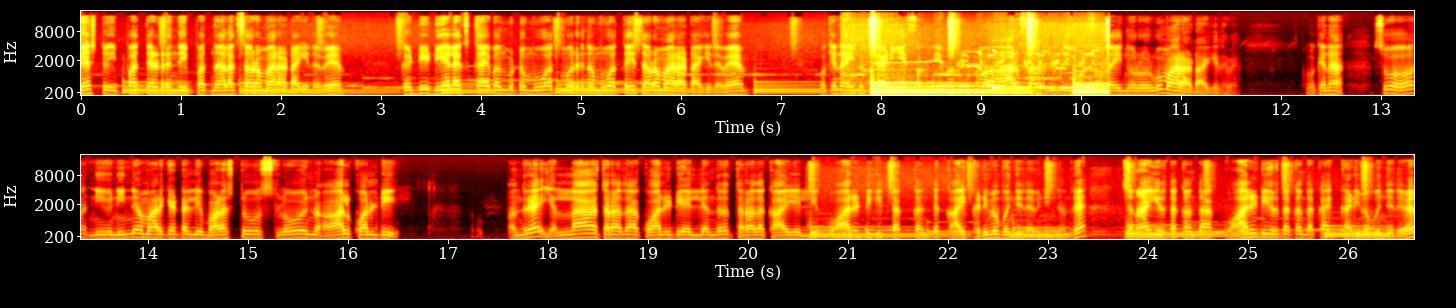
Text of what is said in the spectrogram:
ಬೆಸ್ಟ್ ಇಪ್ಪತ್ತೆರಡರಿಂದ ಇಪ್ಪತ್ನಾಲ್ಕು ಸಾವಿರ ಮಾರಾಟ ಆಗಿದ್ದಾವೆ ಕಡ್ಡಿ ಡಿ ಎಲ್ ಎಕ್ಸ್ ಕಾಯಿ ಬಂದ್ಬಿಟ್ಟು ಮೂವತ್ತ್ಮೂರರಿಂದ ಮೂವತ್ತೈದು ಸಾವಿರ ಮಾರಾಟ ಆಗಿದ್ದಾವೆ ಓಕೆನಾ ಇನ್ನು ಬ್ಯಾಡಿಗೆ ಪಕ್ಕಿ ಬಂದ್ಬಿಟ್ಟು ಆರು ಸಾವಿರದಿಂದ ಏಳು ಸಾವಿರದ ಐದುನೂರವರೆಗೂ ಮಾರಾಟ ಆಗಿದ್ದಾವೆ ಓಕೆನಾ ಸೊ ನೀವು ನಿನ್ನೆ ಮಾರ್ಕೆಟಲ್ಲಿ ಭಾಳಷ್ಟು ಸ್ಲೋ ಇನ್ನು ಆಲ್ ಕ್ವಾಲಿಟಿ ಅಂದರೆ ಎಲ್ಲ ಥರದ ಕ್ವಾಲಿಟಿಯಲ್ಲಿ ಅಂದರೆ ಥರದ ಕಾಯಿಯಲ್ಲಿ ಕ್ವಾಲಿಟಿಗೆ ತಕ್ಕಂತೆ ಕಾಯಿ ಕಡಿಮೆ ಬಂದಿದ್ದಾವೆ ನಿನ್ನೆ ಅಂದರೆ ಚೆನ್ನಾಗಿರ್ತಕ್ಕಂಥ ಕ್ವಾಲಿಟಿ ಇರತಕ್ಕಂಥ ಕಾಯಿ ಕಡಿಮೆ ಬಂದಿದ್ದಾವೆ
